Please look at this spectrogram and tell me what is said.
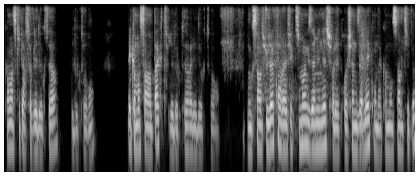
comment est-ce qu'ils perçoivent les docteurs, les doctorants, et comment ça impacte les docteurs et les doctorants. Donc c'est un sujet qu'on va effectivement examiner sur les prochaines années, qu'on a commencé un petit peu.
